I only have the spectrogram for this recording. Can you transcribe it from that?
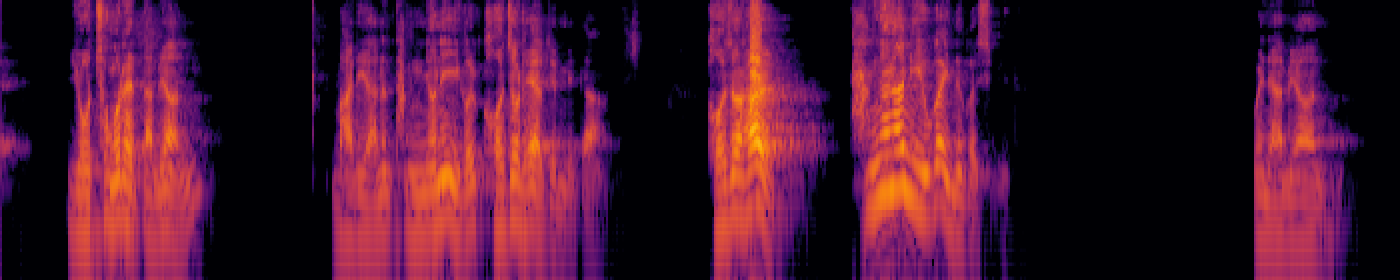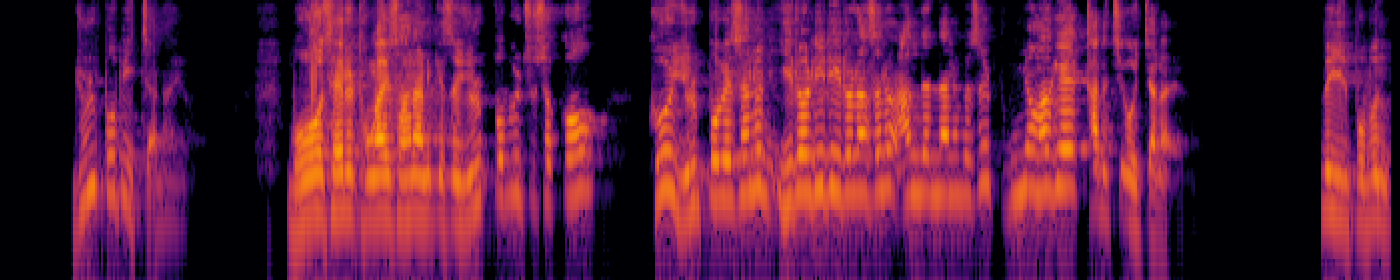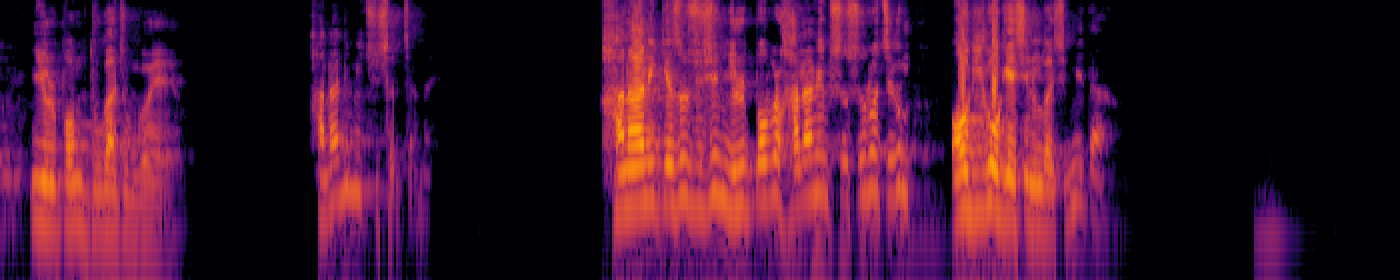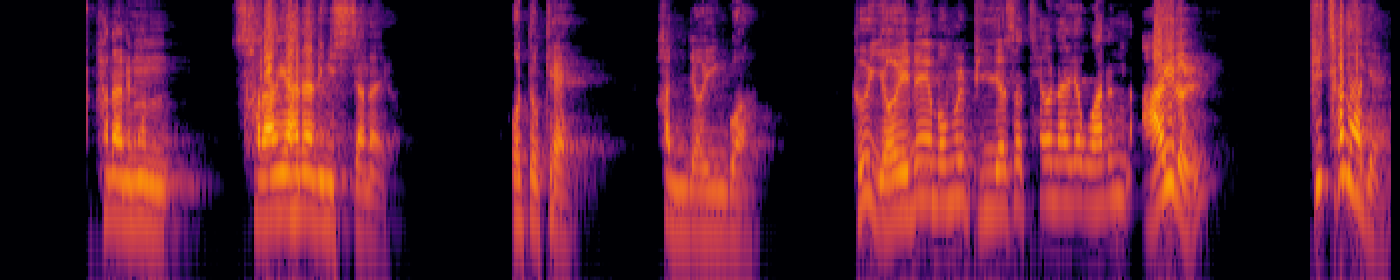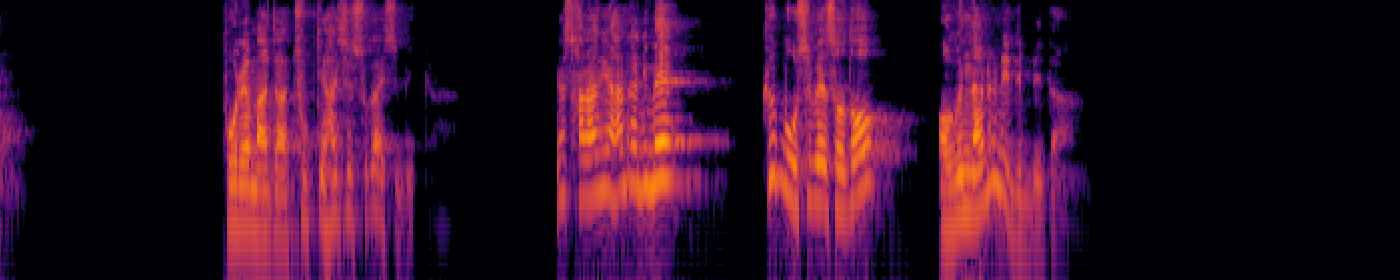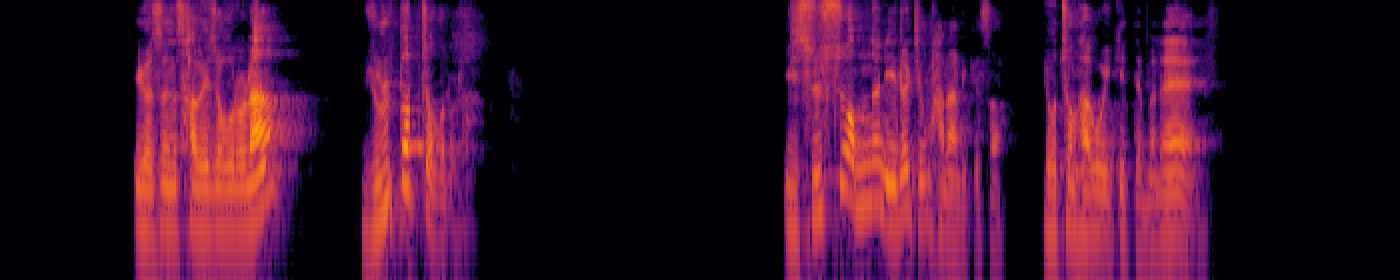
요청을 했다면 마리아는 당연히 이걸 거절해야 됩니다. 거절할 당연한 이유가 있는 것입니다. 왜냐하면 율법이 있잖아요. 모세를 통하여서 하나님께서 율법을 주셨고 그 율법에서는 이런 일이 일어나서는 안 된다는 것을 분명하게 가르치고 있잖아요. 근데 율법은 이 율법 누가 준 거예요? 하나님이 주셨잖아요. 하나님께서 주신 율법을 하나님 스스로 지금 어기고 계시는 것입니다. 하나님은 사랑의 하나님이시잖아요. 어떻게 한 여인과 그 여인의 몸을 빌려서 태어나려고 하는 아이를 비참하게 돌에 맞아 죽게 하실 수가 있습니까? 사랑의 하나님의 그 모습에서도 어긋나는 일입니다. 이것은 사회적으로나 율법적으로나 있을 수 없는 일을 지금 하나님께서 요청하고 있기 때문에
